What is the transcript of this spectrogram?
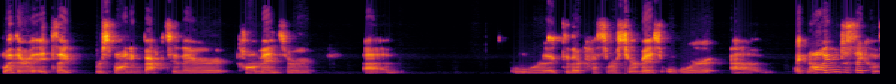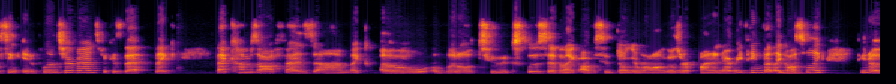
whether it's like responding back to their comments or um, or like to their customer service or um, like not even just like hosting influencer events because that like that comes off as um, like oh a little too exclusive and like obviously don't get me wrong those are fun and everything but like mm-hmm. also like you know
